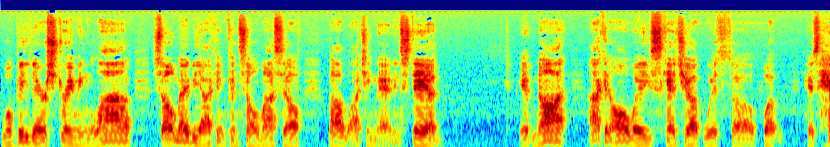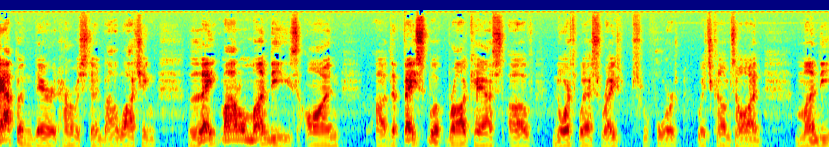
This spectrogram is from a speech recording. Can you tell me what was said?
will be there streaming live, so maybe I can console myself by watching that instead. If not, I can always catch up with uh, what has happened there at Hermiston by watching Late Model Mondays on uh, the Facebook broadcast of Northwest Race Report, which comes on Monday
